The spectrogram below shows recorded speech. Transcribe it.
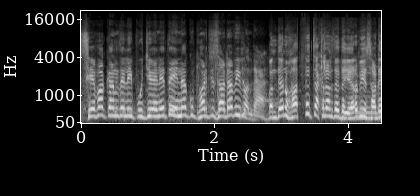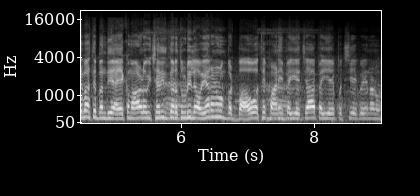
ਸੇਵਾ ਕਰਨ ਦੇ ਲਈ ਪੁੱਜੇ ਹੋਏ ਨੇ ਤੇ ਇਹਨਾਂ ਕੋ ਫਰਜ਼ ਸਾਡਾ ਵੀ ਬਣਦਾ ਹੈ। ਬੰਦਿਆਂ ਨੂੰ ਹੱਥ ਤੇ ਚੱਕ ਲੈਣਾ ਚਾਹੀਦਾ ਯਾਰ ਵੀ ਇਹ ਸਾਡੇ ਵਾਸਤੇ ਬੰਦੇ ਆਏ ਕਮਾਲ ਲੋਕ ਸ਼ਰੀਰ ਕਰੋ ਤੂੜੀ ਲਾਓ ਯਾਰ ਇਹਨਾਂ ਨੂੰ ਬਟਵਾਓ ਉੱਥੇ ਪਾਣੀ ਪਈਏ ਚਾਹ ਪਈਏ ਪੁੱਛੀਏ ਕੋਈ ਇਹਨਾਂ ਨੂੰ।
